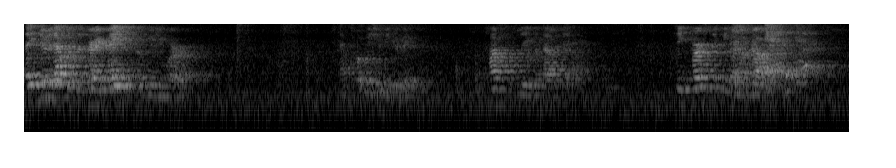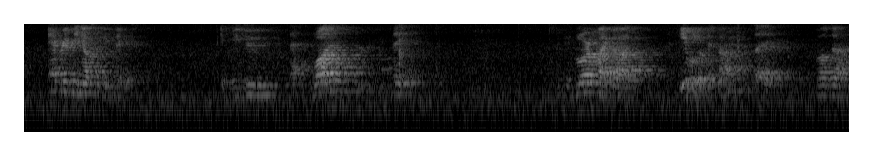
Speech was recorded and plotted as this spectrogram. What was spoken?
They knew that was the very basis constantly without fail. Seek first the kingdom of God. Everything else will be fixed. If you do that one thing, you can glorify God. He will look at us and say, Well done,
